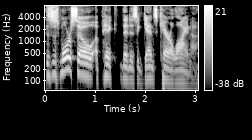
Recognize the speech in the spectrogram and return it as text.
this is more so a pick that is against Carolina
